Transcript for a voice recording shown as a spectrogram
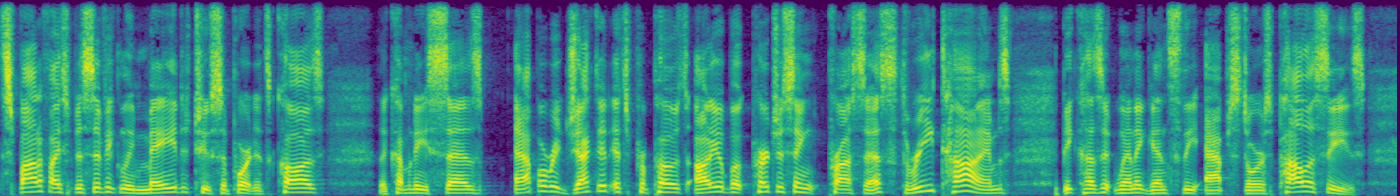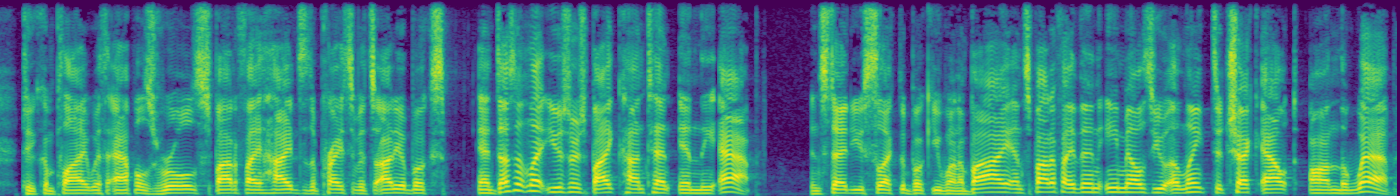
Spotify specifically made to support its cause, the company says Apple rejected its proposed audiobook purchasing process three times because it went against the App Store's policies. To comply with Apple's rules, Spotify hides the price of its audiobooks and doesn't let users buy content in the app. Instead, you select the book you want to buy, and Spotify then emails you a link to check out on the web.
